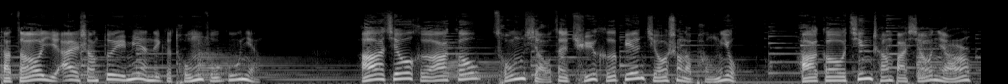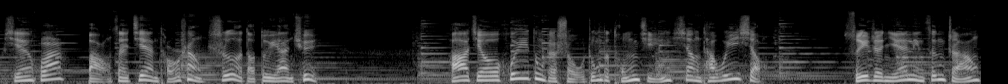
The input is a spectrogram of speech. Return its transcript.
他早已爱上对面那个同族姑娘。阿娇和阿高从小在渠河边交上了朋友。阿高经常把小鸟、鲜花绑在箭头上射到对岸去。阿娇挥动着手中的铜锦向他微笑。随着年龄增长，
